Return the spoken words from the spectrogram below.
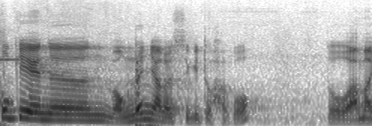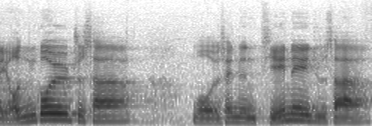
초기에는 먹는 약을 쓰기도 하고 또 아마 연골 주사, 뭐 요새는 DNA 주사,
